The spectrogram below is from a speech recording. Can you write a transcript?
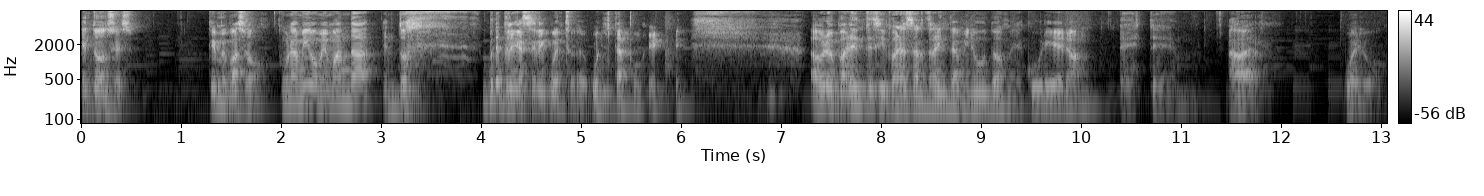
Entonces, ¿qué me pasó? Un amigo me manda, entonces. Voy a tener que hacer el cuento de vuelta porque. Abro paréntesis para hacer 30 minutos, me descubrieron. Este, a ver, vuelvo.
